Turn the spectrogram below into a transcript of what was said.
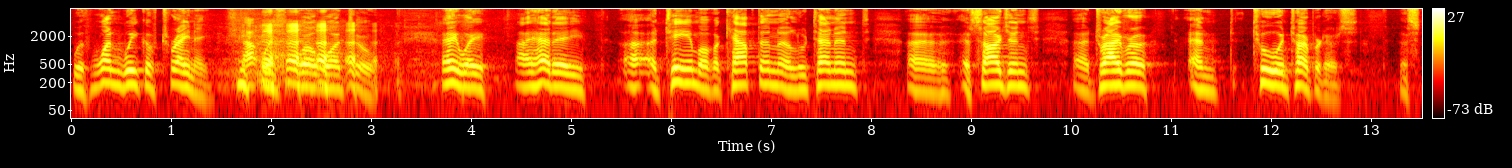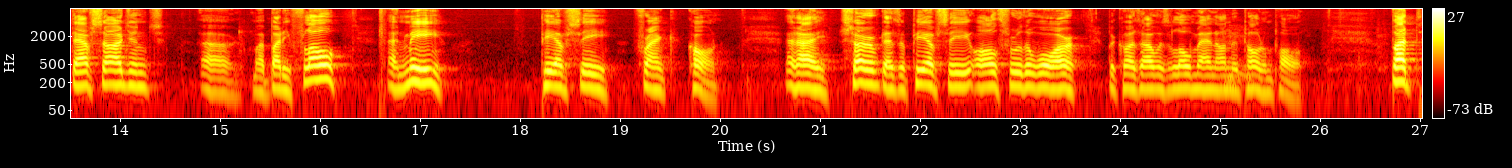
with one week of training. That was World War II. Anyway, I had a, a, team of a captain, a lieutenant, uh, a sergeant, a driver, and two interpreters. The staff sergeant, uh, my buddy Flo, and me, PFC Frank Cohn. And I served as a PFC all through the war because I was a low man on the totem pole. But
